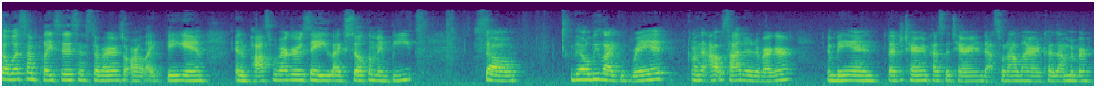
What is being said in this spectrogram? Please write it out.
So with some places, since the burgers are like vegan and impossible burgers, they like soak them in beets. So they'll be like red on the outside of the burger. And being vegetarian, pescatarian, that's what I learned. Because I remember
